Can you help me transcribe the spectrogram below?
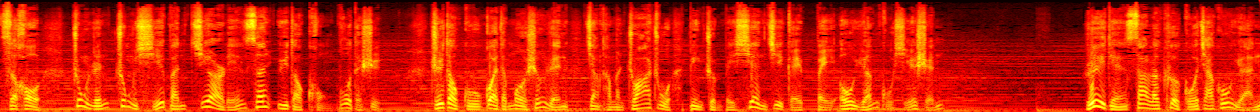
此后，众人中邪般接二连三遇到恐怖的事，直到古怪的陌生人将他们抓住，并准备献祭给北欧远古邪神。瑞典萨勒克国家公园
